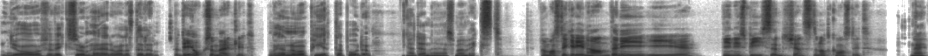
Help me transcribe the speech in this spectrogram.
Ja, varför växer de här av alla ställen? Det är också märkligt. Vad händer om man petar på den? Ja, den är som en växt. Om man sticker in handen i, i, in i spisen, känns det något konstigt? Nej,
